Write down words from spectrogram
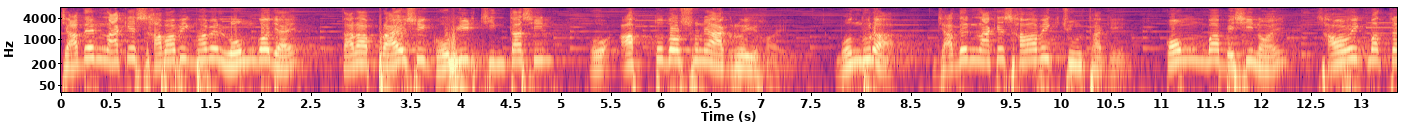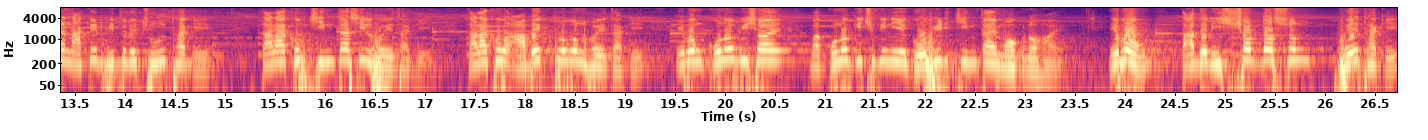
যাদের নাকে স্বাভাবিকভাবে লোম গজায়, তারা প্রায়শই গভীর চিন্তাশীল ও আত্মদর্শনে আগ্রহী হয়। বন্ধুরা, যাদের নাকে স্বাভাবিক চুল থাকে, কম বা বেশি নয়, স্বাভাবিক মাত্রায় নাকের ভিতরে চুল থাকে, তারা খুব চিন্তাশীল হয়ে থাকে, তারা খুব আবেগপ্রবণ হয়ে থাকে এবং কোনো বিষয় বা কোনো কিছুকে নিয়ে গভীর চিন্তায় মগ্ন হয় এবং তাদের ঈশ্বর দর্শন হয়ে থাকে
